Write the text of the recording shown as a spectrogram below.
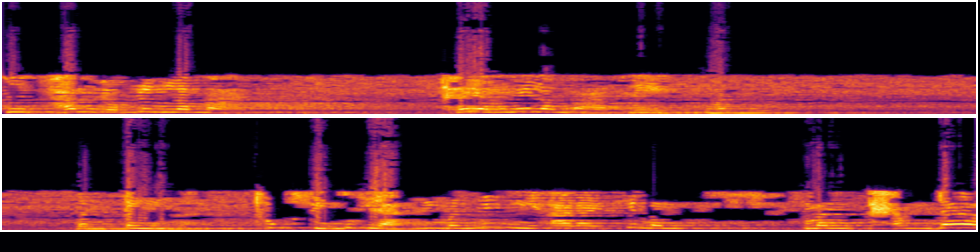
ผูกพันกับเรื่องละหมาด ถ้ายังไม่ละหมาดนี่มันมันตึงทุกสิ่งทุกอย่างนี่มันไม่มีอะไรที่มันมันทำได้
